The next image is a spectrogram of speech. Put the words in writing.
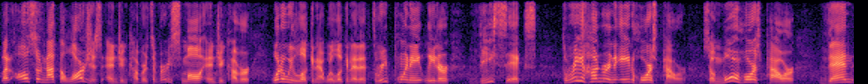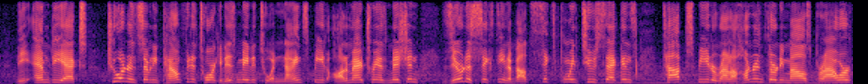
but also not the largest engine cover. It's a very small engine cover. What are we looking at? We're looking at a 3.8 liter V6, 308 horsepower. So more horsepower than the MDX 270 pound-feet of torque. It is mated to a nine-speed automatic transmission, 0 to 60 in about 6.2 seconds, top speed around 130 miles per hour.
